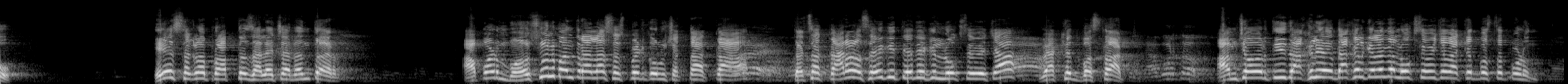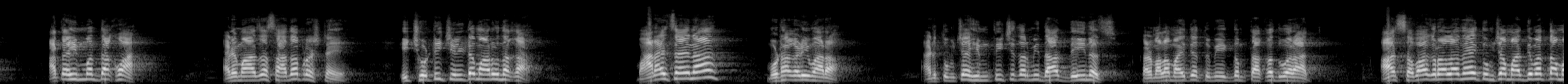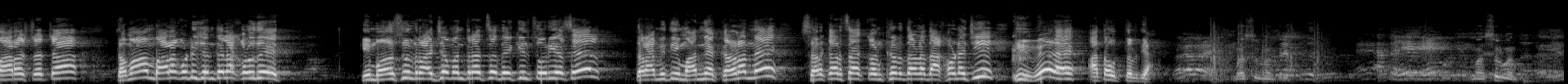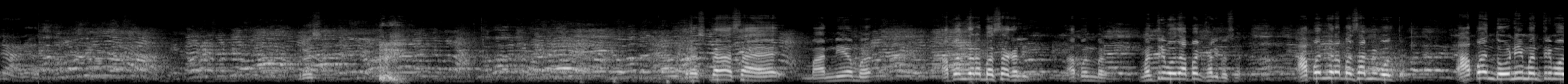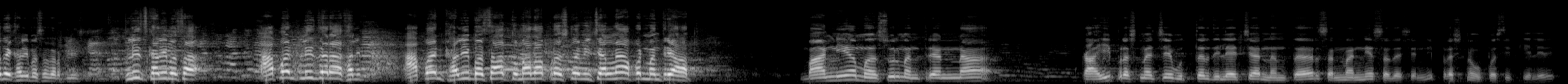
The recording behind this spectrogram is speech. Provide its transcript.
हे सगळं प्राप्त झाल्याच्यानंतर आपण महसूल मंत्र्याला सस्पेंड करू शकता का? त्याचं कारण असं आहे की ते देखील लोकसेवेच्या व्याख्येत बसतात. आमच्यावरती दाखली दाखल केलं ना लोकसेवेच्या व्याख्येत बसतात म्हणून. आता हिंमत दाखवा. आणि माझा साधा प्रश्न आहे ही छोटी चिलट मारू नका. मारायचं आहे ना मोठा गडी मारा. आणि तुमच्या हिमतीची तर मी दाद देईनच कारण मला माहिती आहे तुम्ही एकदम ताकदवर आहात. आज सभागृहाला नाही तुमच्या माध्यमातून महाराष्ट्राच्या तमाम बारा कोटी जनतेला कळू देत की महसूल राज्यमंत्र्याचं देखील चोरी असेल तर आम्ही ती मान्य करणार नाही. सरकारचा कणखरदाणा दाखवण्याची ही वेळ आहे. आता उत्तर द्या. महसूल मंत्री. महसूल मंत्री. प्रश्न असा आहे माननीय म आपण जरा बसा खाली. आपण ब- मंत्री महोदय आपण खाली बसा. आपण जरा बसा मी बोलतो. आपण दोन्ही मंत्री महोदय खाली बसा जरा प्लीज प्लीज खाली बसा. आपण प्लीज जरा खाली आपण खाली बसा तुम्हाला प्रश्न विचारला आपण मंत्री आहात. माननीय महसूल मंत्र्यांना काही प्रश्नाचे उत्तर दिल्याच्या नंतर सन्मान्य सदस्यांनी प्रश्न उपस्थित केले.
